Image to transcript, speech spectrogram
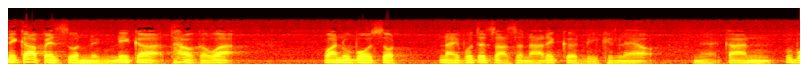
นี่ก็เป็นส่วนหนึ่ง นี่ก็เท่ากับว่า วันอุโบสถ ในพุทธศาสนาได้เกิดมีขึ้นแล้วนะการอุโบ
